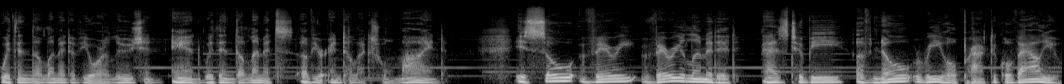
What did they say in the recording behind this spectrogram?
within the limit of your illusion and within the limits of your intellectual mind is so very, very limited as to be of no real practical value.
